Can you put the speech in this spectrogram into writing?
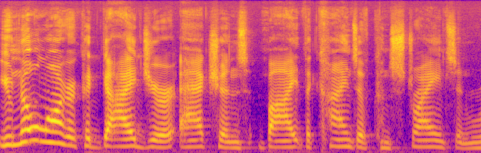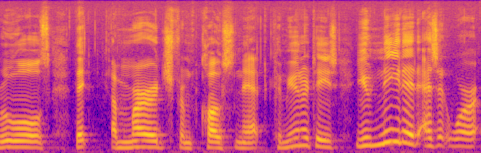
You no longer could guide your actions by the kinds of constraints and rules that emerged from close knit communities. You needed, as it were,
